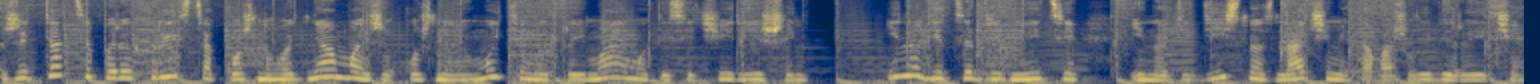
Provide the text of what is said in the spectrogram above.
Життя це перехрестя кожного дня, майже кожної миті ми приймаємо тисячі рішень. Іноді це дрібниці, іноді дійсно значимі та важливі речі.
